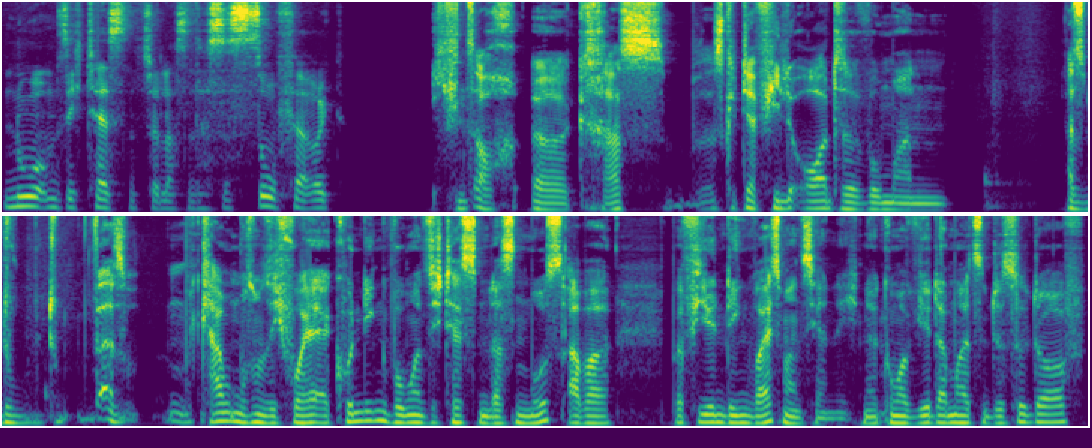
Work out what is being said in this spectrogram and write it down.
nur um sich testen zu lassen. Das ist so verrückt. Ich finde es auch äh, krass. Es gibt ja viele Orte, wo man. Also du, du, also klar muss man sich vorher erkundigen, wo man sich testen lassen muss, aber bei vielen Dingen weiß man es ja nicht. Ne? Guck mal, wir damals in Düsseldorf,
